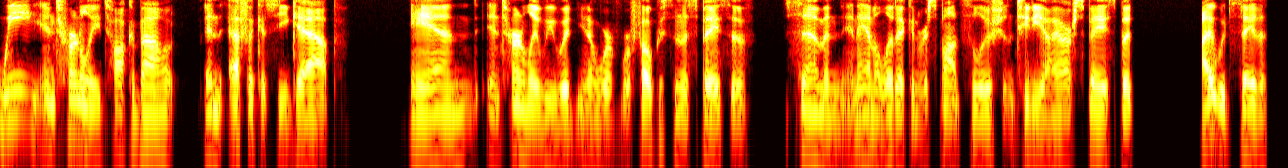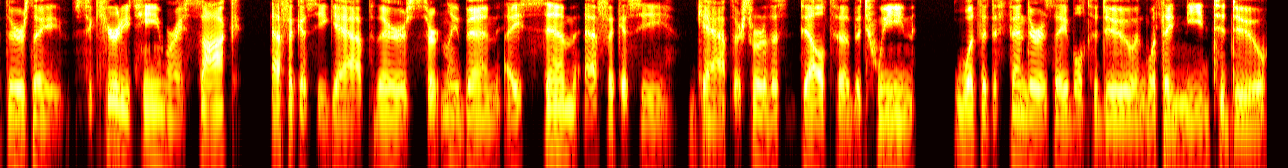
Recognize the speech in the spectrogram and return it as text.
We internally talk about an efficacy gap, and internally we would, you know, we're we're focused in the space of SIEM and, and analytic and response solution TDIR space, but I would say that there's a security team or a SOC efficacy gap. There's certainly been a SIEM efficacy gap. There's sort of this delta between what the defender is able to do and what they need to do.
